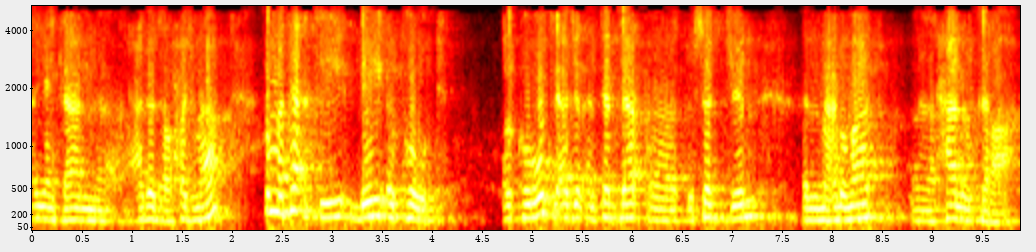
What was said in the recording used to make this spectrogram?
أيا كان عددها وحجمها ثم تأتي بالكروت. الكروت لأجل أن تبدأ تسجل المعلومات حال القراءة.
